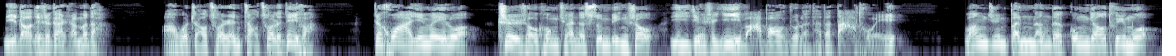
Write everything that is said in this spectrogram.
你到底是干什么的？啊，我找错人，找错了地方。这话音未落，赤手空拳的孙炳寿已经是一把抱住了他的大腿。王军本能的弓腰推摸。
